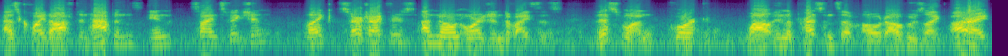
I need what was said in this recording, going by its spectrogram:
as quite often happens in science fiction, like Star Trek, there's unknown origin devices. This one, Quark, while in the presence of Odo, who's like, alright,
